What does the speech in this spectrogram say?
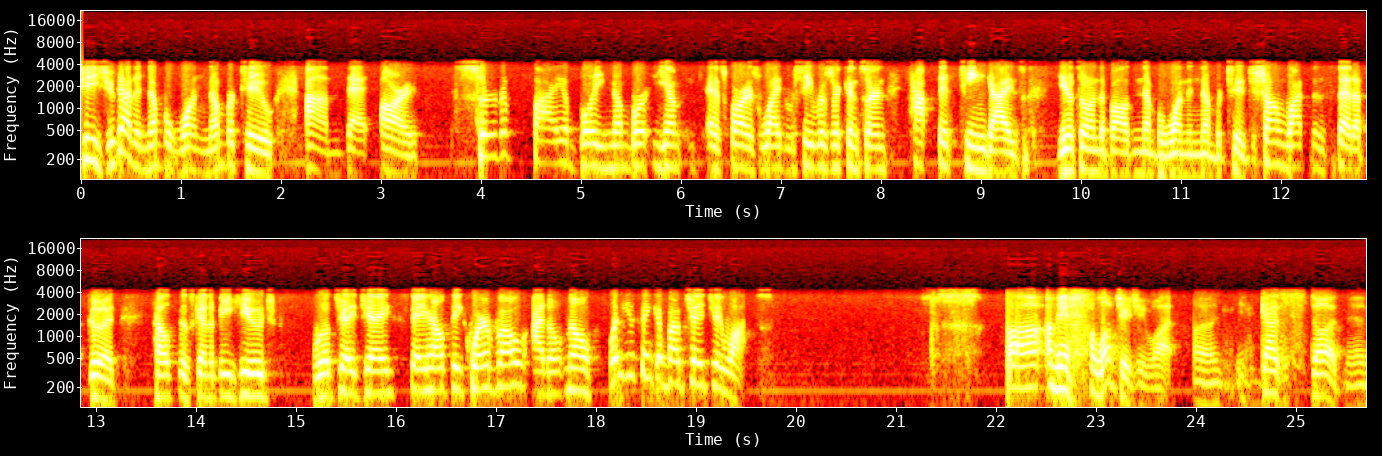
geez, you got a number one, number two um, that are certified justifiably number you know, as far as wide receivers are concerned, top 15 guys you're throwing the ball to number one and number two. Deshaun Watson set up good. Health is going to be huge. Will JJ stay healthy? Cuervo? I don't know. What do you think about JJ Watts? Uh, I mean, I love JJ Watt. Uh, guy's a stud, man.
